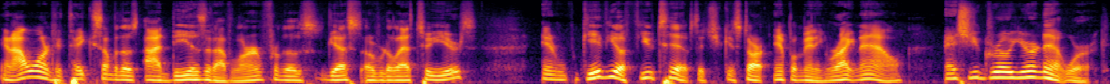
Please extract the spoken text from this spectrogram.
And I wanted to take some of those ideas that I've learned from those guests over the last two years and give you a few tips that you can start implementing right now as you grow your network.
